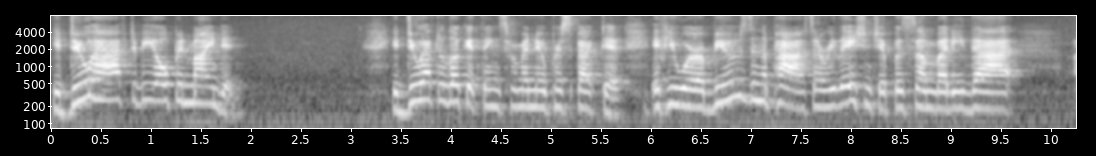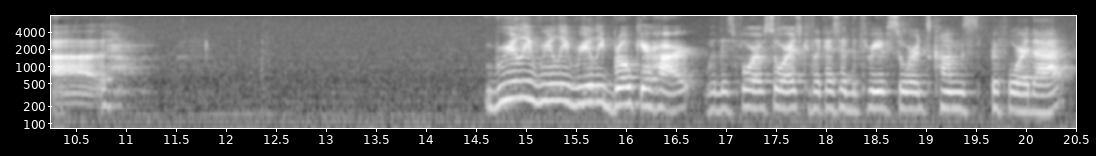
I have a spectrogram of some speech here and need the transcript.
You do have to be open-minded. You do have to look at things from a new perspective. If you were abused in the past in a relationship with somebody that... Uh, really, really, really broke your heart with this Four of Swords, because like I said, the Three of Swords comes before that,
